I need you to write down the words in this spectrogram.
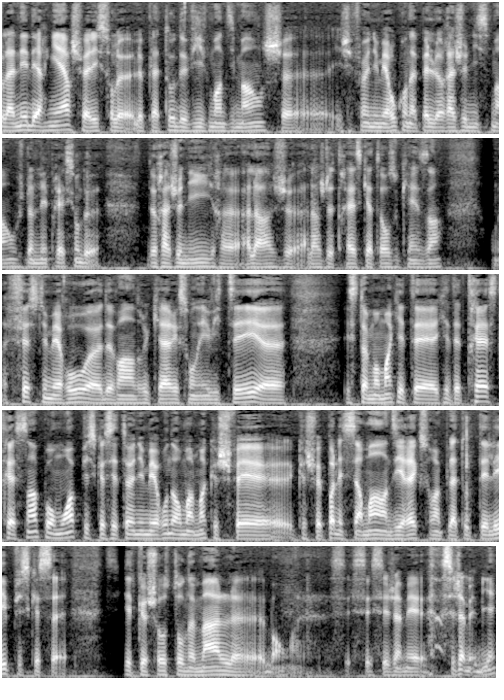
L'année dernière, je suis allé sur le, plateau de Vivement Dimanche euh, et j'ai fait un numéro qu'on appelle le rajeunissement, où je donne l'impression de, de, rajeunir euh, à l'âge à l'âge de 13, 14 ou 15 ans. On a fait ce numéro euh, devant Drucker et son invité. Euh, et c'est un moment qui était, qui était très stressant pour moi puisque c'est un numéro normalement que je fais que je fais pas nécessairement en direct sur un plateau de télé puisque si quelque chose tourne mal, euh, bon, c'est jamais c'est jamais bien.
